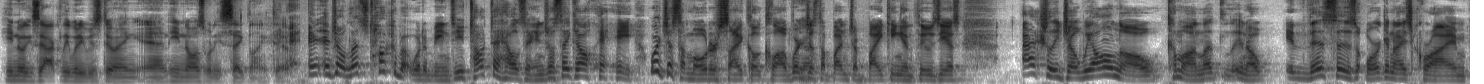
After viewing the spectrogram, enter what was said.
he knew exactly what he was doing, and he knows what he's signaling to. And, and Joe, let's talk about what it means. You talk to Hell's Angels, they go, hey, we're just a motorcycle club. We're just a bunch of biking enthusiasts. Actually, Joe, we all know, come on, let, you know, this is organized crime.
